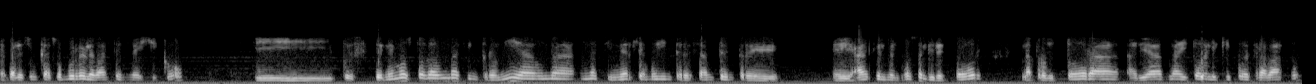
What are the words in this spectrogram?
me parece un caso muy relevante en México y pues tenemos toda una sincronía, una, una sinergia muy interesante entre eh, Ángel Mendoza, el director, la productora, Ariadna y todo el equipo de trabajo.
